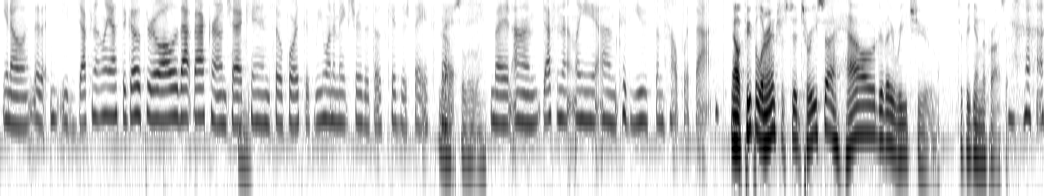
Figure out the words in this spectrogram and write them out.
you know you definitely have to go through all of that background check and so forth because we want to make sure that those kids are safe. Yeah, absolutely. But um, definitely um, could use some help with that. Now, if people are interested, Teresa, how do they reach you to begin the process?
